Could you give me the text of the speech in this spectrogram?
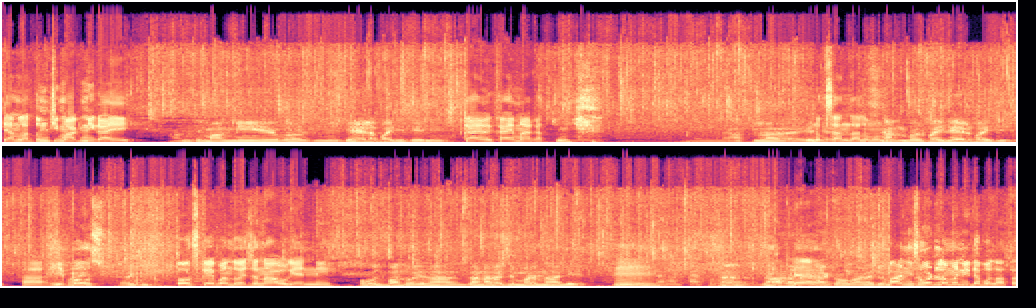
त्यांना तुमची मागणी काय आहे? आमची मागणी द्यायला पाहिजे ते काय काय मागात तुम्ही? आपल्याला हे नुकसान झालं म्हणून. भरपाई द्यायला पाहिजे. हा हे पाऊस. पाऊस काही बंद व्हायचं नाव घ्यांनी पाऊस बंद व्हायला जाणाराचे मरण आले. हा, आपल्या? पाणी सोडलं म्हणे डबल आता.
